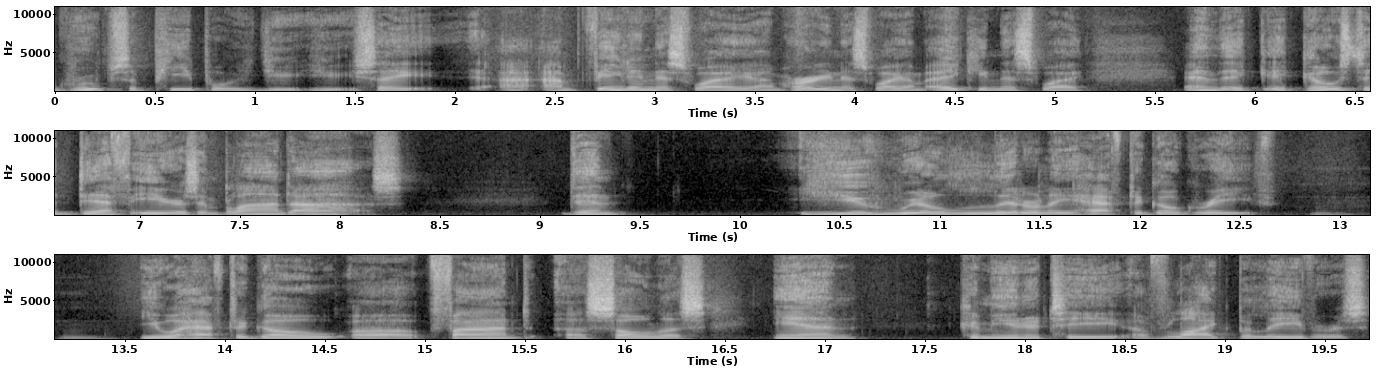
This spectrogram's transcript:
groups of people, you you say, I, "I'm feeling this way. I'm hurting this way. I'm aching this way," and it, it goes to deaf ears and blind eyes. Then you will literally have to go grieve. You will have to go uh, find uh, solace in community of like believers.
